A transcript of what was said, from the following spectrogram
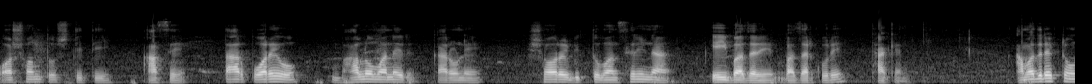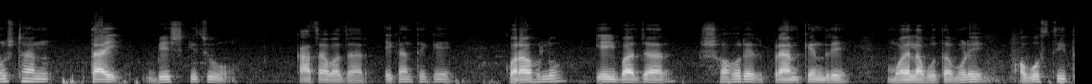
অসন্তুষ্টিতি আছে, তারপরেও ভালো মানের কারণে শহরের বিত্তবান শ্রেণীরা এই বাজারে বাজার করে থাকেন। আমাদের একটা অনুষ্ঠান, তাই বেশ কিছু কাঁচা বাজার এখান থেকে করা হলো। এই বাজার শহরের প্রাণকেন্দ্রে ময়লাবোতা মোড়ে অবস্থিত।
